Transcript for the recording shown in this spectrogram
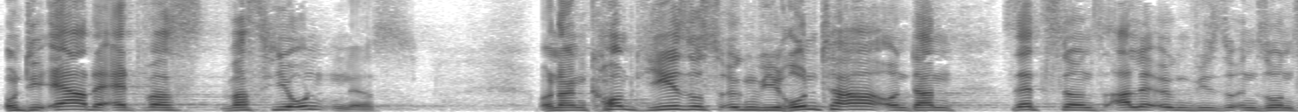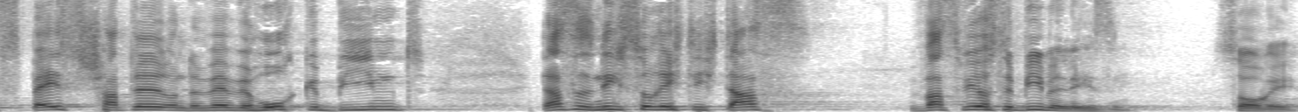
und die Erde etwas, was hier unten ist. Und dann kommt Jesus irgendwie runter und dann setzt er uns alle irgendwie so in so einen Space Shuttle und dann werden wir hochgebeamt. Das ist nicht so richtig das, was wir aus der Bibel lesen. Sorry.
